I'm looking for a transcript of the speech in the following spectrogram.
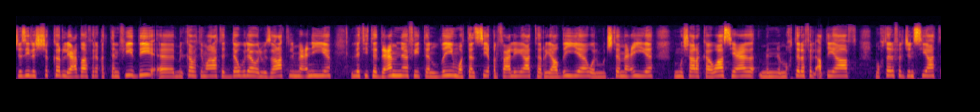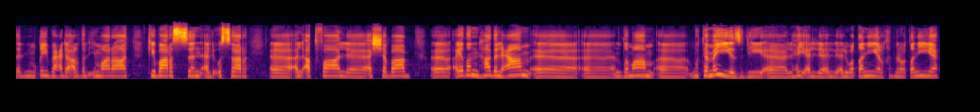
جزيل الشكر لأعضاء الفريق التنفيذي من كافة إمارات الدولة والوزارات المعنية التي تدعمنا في تنظيم وتنسيق الفعاليات الرياضية والمجتمعية. بمشاركة واسعة من مختلف الأطياف مختلف الجنسيات المقيمة على أرض الإمارات كبار السن الأسر الأطفال الشباب. أيضا هذا العام انضمام متميز للهيئة الوطنية الخدمة الوطنية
